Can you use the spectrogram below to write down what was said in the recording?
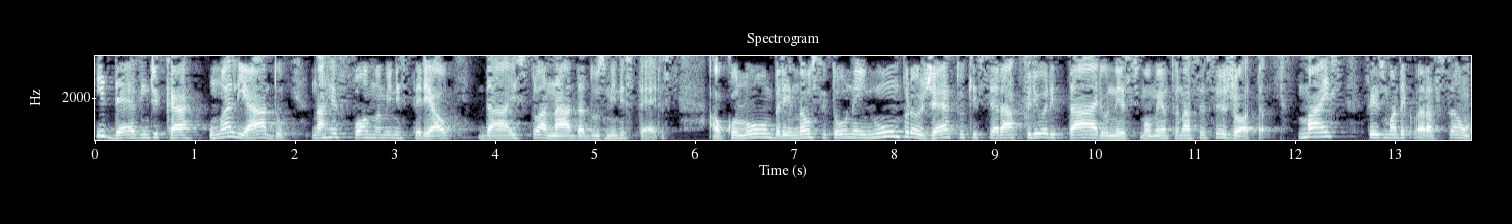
e deve indicar um aliado na reforma ministerial da esplanada dos ministérios. Alcolumbre não citou nenhum projeto que será prioritário nesse momento na CCJ, mas fez uma declaração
